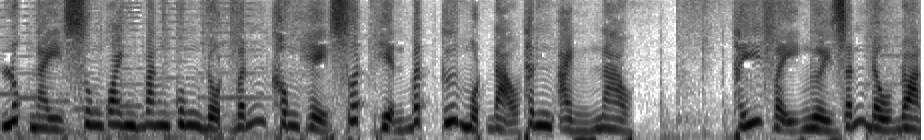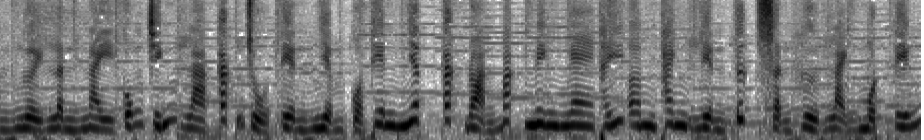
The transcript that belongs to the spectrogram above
Lúc này xung quanh băng cung đột vẫn không hề xuất hiện bất cứ một đạo thân ảnh nào. Thấy vậy người dẫn đầu đoàn người lần này cũng chính là các chủ tiền nhiệm của thiên nhất các đoàn Bắc Minh nghe thấy âm thanh liền tức giận hừ lạnh một tiếng.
